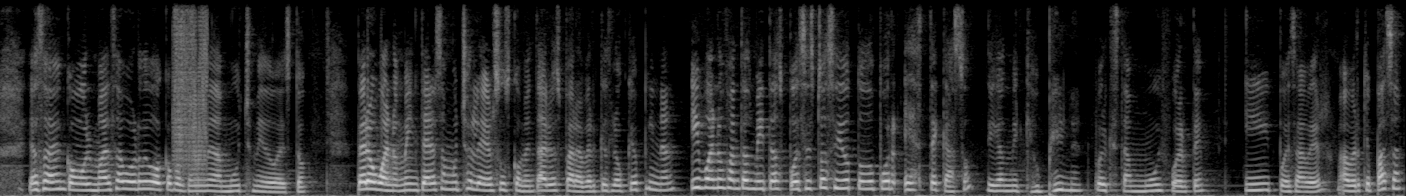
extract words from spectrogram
ya saben, como el mal sabor de boca porque a mí me da mucho miedo esto. Pero bueno, me interesa mucho leer sus comentarios para ver qué es lo que opinan. Y bueno, fantasmitas, pues esto ha sido todo por este caso. Díganme qué opinan, porque está muy fuerte y pues a ver, a ver qué pasa.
